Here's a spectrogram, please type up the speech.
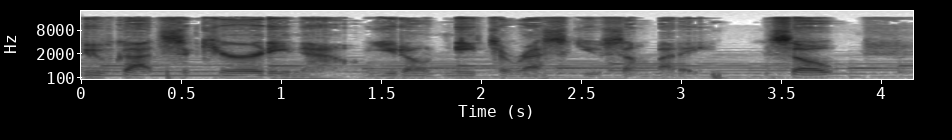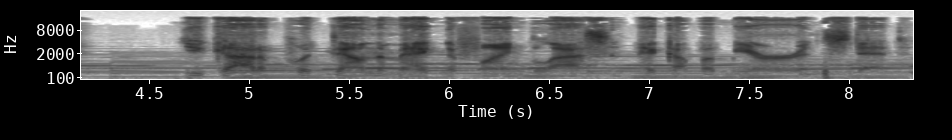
You've got security now. You don't need to rescue somebody. So you got to put down the magnifying glass and pick up a mirror instead.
